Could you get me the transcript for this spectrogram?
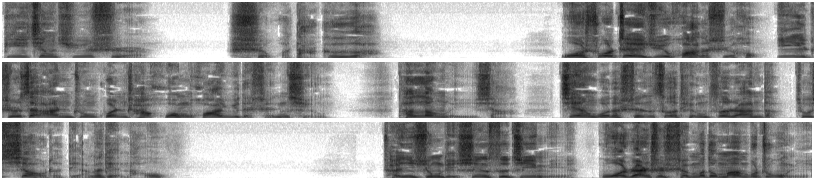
毕竟居士是我大哥。我说这句话的时候，一直在暗中观察黄华玉的神情。他愣了一下。见我的神色挺自然的，就笑着点了点头。陈兄弟心思机敏，果然是什么都瞒不住你。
